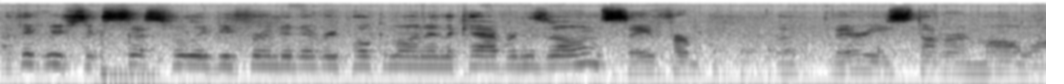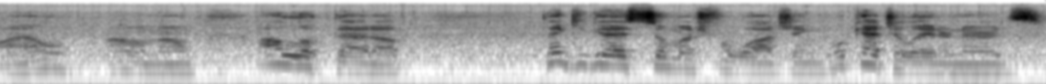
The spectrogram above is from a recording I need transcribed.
I think we've successfully befriended every Pokemon in the Cavern Zone, save for the very stubborn Mawile. I don't know. I'll look that up. Thank you guys so much for watching. We'll catch you later, nerds.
